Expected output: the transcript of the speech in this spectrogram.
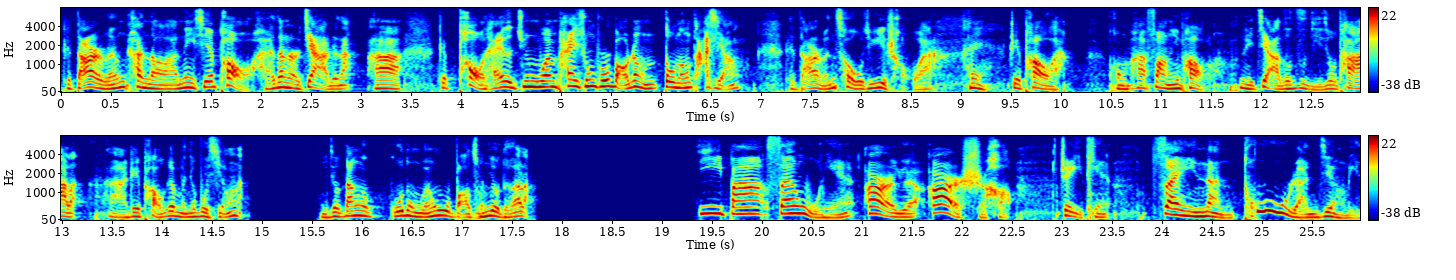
这达尔文看到啊，那些炮还在那儿架着呢啊，这炮台的军官拍胸脯保证都能打响。这达尔文凑过去一瞅啊，嘿，这炮啊，恐怕放一炮，那架子自己就塌了啊！这炮根本就不行了，你就当个古董文物保存就得了。一八三五年二月二十号这一天，灾难突然降临，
